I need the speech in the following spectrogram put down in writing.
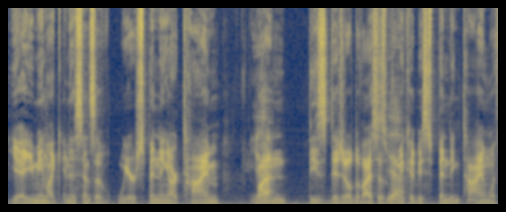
Yeah. You mean like in the sense of we're spending our time Yeah. on these digital devices when we could be spending time with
